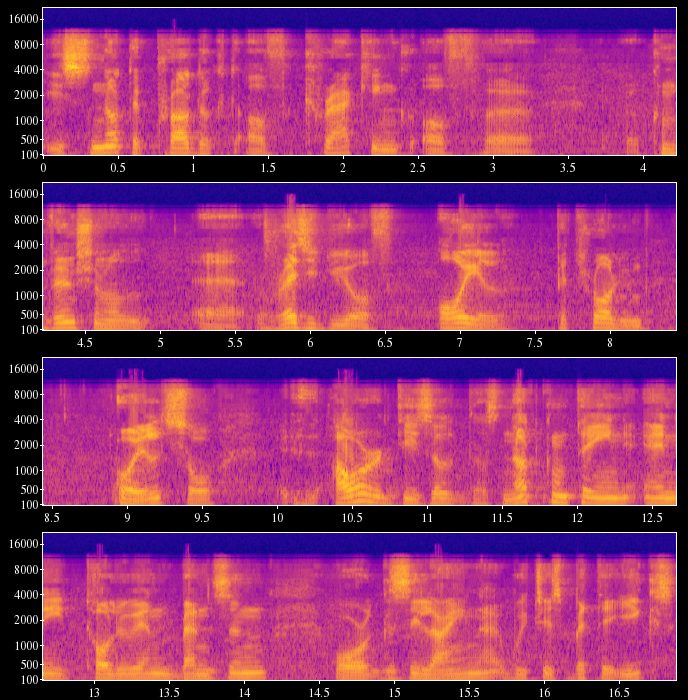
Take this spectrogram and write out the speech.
is not a product of cracking of uh, conventional uh, residue of oil, petroleum oil. So our diesel does not contain any toluene, benzene, or xylene, which is BTX,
